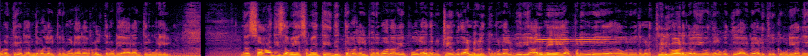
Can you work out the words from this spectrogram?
உணர்த்தியவர் தான் இந்த வள்ளல் பெருமானார் அவர்கள் தன்னுடைய ஆறாம் திருமுறையில். இந்த சாதி சமய சமயத்தை எதிர்த்த வள்ளல் பெருமானாரை போல அந்த நூற்றி ஐம்பது ஆண்டுகளுக்கு முன்னால் வேறு யாருமே அப்படி ஒரு ஒரு விதமான தெளிவான நிலையை வந்து உலகத்தில் யாருமே அளித்திருக்க முடியாது.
